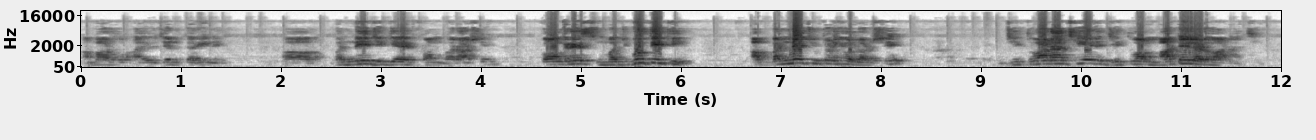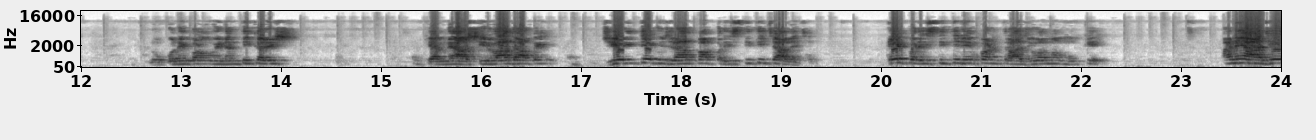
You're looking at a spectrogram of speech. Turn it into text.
અમારું આયોજન કરીને બંને જગ્યાએ ફોર્મ ભરાશે. કોંગ્રેસ મજબૂતીથી આ બંને ચૂંટણીઓ લડશે. જીતવાના છીએ ને જીતવા માટે લડવાના છીએ. લોકોને પણ હું વિનંતી કરીશ કે અમને આશીર્વાદ આપે. જે રીતે ગુજરાતમાં પરિસ્થિતિ ચાલે છે, એ પરિસ્થિતિને પણ ત્રાજવામાં મૂકે. અને આજે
